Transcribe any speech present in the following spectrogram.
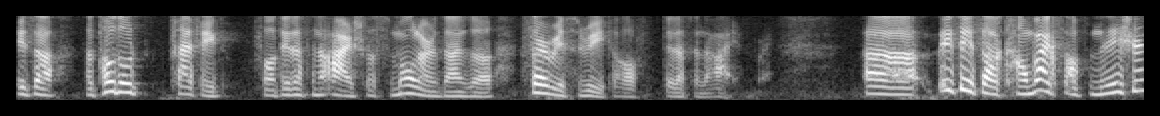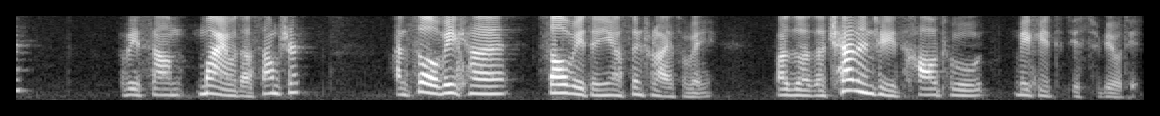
It's a the total traffic for data center I is smaller than the service rate of data center I. Right? Uh, this is a convex optimization with some mild assumption, and so we can solve it in a centralized way. But the, the challenge is how to make it distributed.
